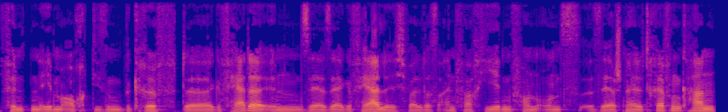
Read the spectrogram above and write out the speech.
finden eben auch diesen Begriff der GefährderInnen sehr, sehr gefährlich, weil das einfach jeden von uns sehr schnell treffen kann.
